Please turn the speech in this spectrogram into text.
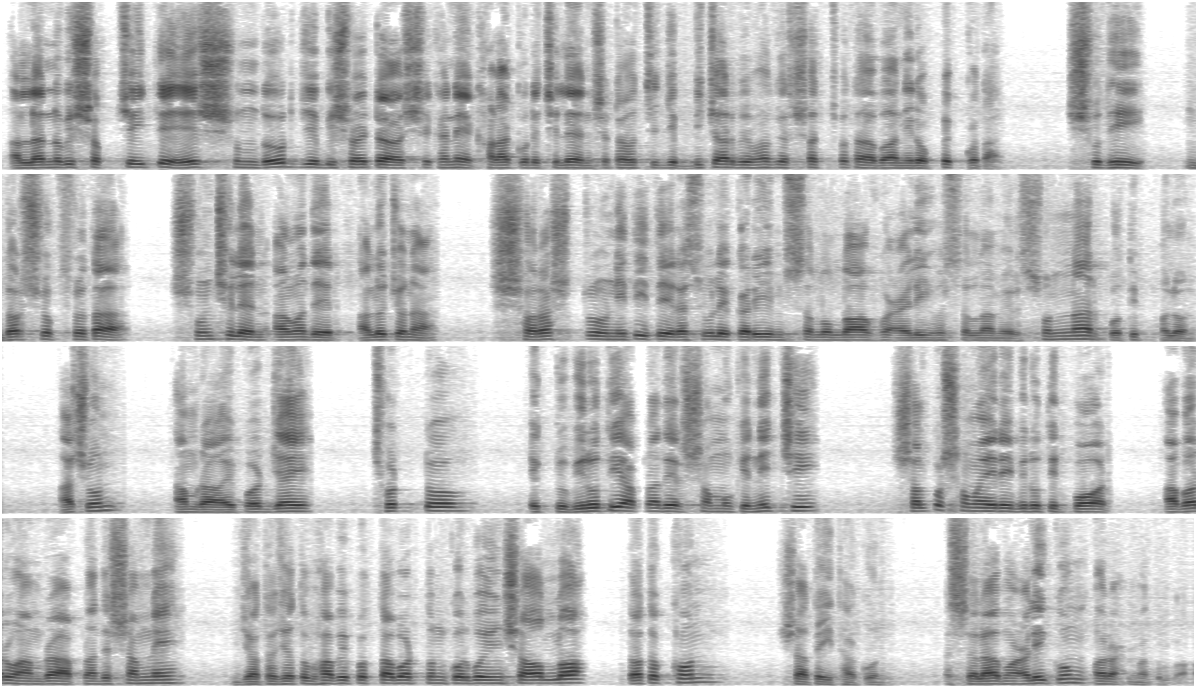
আল্লাহ নবী সবচেয়ে সুন্দর যে বিষয়টা সেখানে খাড়া করেছিলেন সেটা হচ্ছে যে বিচার বিভাগের স্বচ্ছতা বা নিরপেক্ষতা। শুধু দর্শক শ্রোতা শুনছিলেন আমাদের আলোচনা স্বরাষ্ট্র নীতিতে রসুল করিম সাল্লাহ আলী হোসাল্লামের সন্ন্যার প্রতিফলন। আসুন আমরা এ পর্যায়ে ছোট্ট একটু বিরতি আপনাদের সম্মুখে নিচ্ছি। স্বল্প সময়ের এই বিরতির পর আবারও আমরা আপনাদের সামনে যথাযথভাবে প্রত্যাবর্তন করব ইনশাআল্লাহ। ততক্ষণ সাথেই থাকুন। আসসালামু আলাইকুম আ রহমতুল্লাহ।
